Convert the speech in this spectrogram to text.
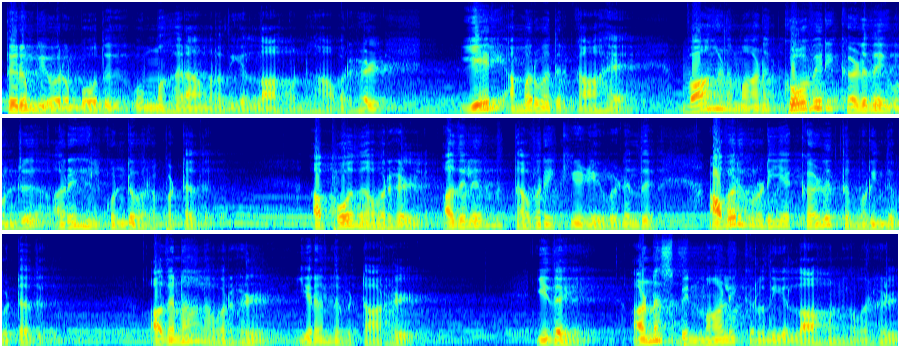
திரும்பி வரும்போது உம்மஹராம் ரதி அவர்கள் ஏறி அமர்வதற்காக வாகனமான கோவேரி கழுதை ஒன்று அருகில் கொண்டு வரப்பட்டது. அப்போது அவர்கள் அதிலிருந்து தவறி கீழே விழுந்து அவர்களுடைய கழுத்து முறிந்துவிட்டது அதனால் அவர்கள் இறந்து விட்டார்கள். இதை அனஸ் பின் மாலிக் ரதியல்லாஹன் அவர்கள்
